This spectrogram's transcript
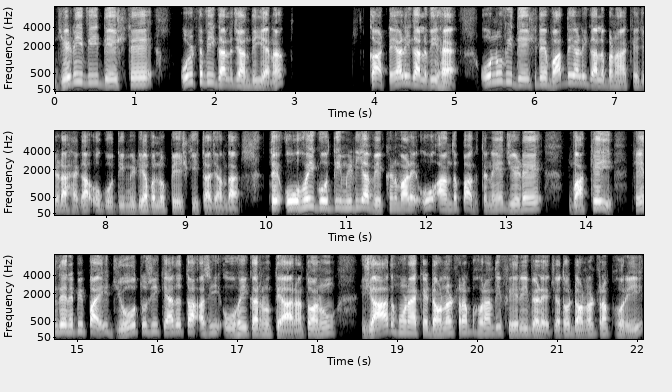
ਜਿਹੜੀ ਵੀ ਦੇਸ਼ ਤੇ ਉਲਟ ਵੀ ਗੱਲ ਜਾਂਦੀ ਹੈ ਨਾ ਘਾਟੇ ਵਾਲੀ ਗੱਲ ਵੀ ਹੈ। ਉਹਨੂੰ ਵੀ ਦੇਸ਼ ਦੇ ਵਾਧੇ ਵਾਲੀ ਗੱਲ ਬਣਾ ਕੇ ਜਿਹੜਾ ਹੈਗਾ ਉਹ ਗੋਦੀ ਮੀਡੀਆ ਵੱਲੋਂ ਪੇਸ਼ ਕੀਤਾ ਜਾਂਦਾ। ਤੇ ਉਹੋ ਹੀ ਗੋਦੀ ਮੀਡੀਆ ਵੇਖਣ ਵਾਲੇ ਉਹ ਅੰਧ ਭਗਤ ਨੇ ਜਿਹੜੇ ਵਾਕਈ ਕਹਿੰਦੇ ਨੇ ਵੀ ਭਾਈ, ਜੋ ਤੁਸੀਂ ਕਹਿ ਦਿੱਤਾ, ਅਸੀਂ ਉਹੀ ਕਰਨ ਨੂੰ ਤਿਆਰ ਹਾਂ। ਤੁਹਾਨੂੰ ਯਾਦ ਹੋਣਾ ਕਿ ਡੋਨਲਡ ਟਰੰਪ ਹੋਰਾਂ ਦੀ ਫੇਰੀ ਵੇਲੇ, ਜਦੋਂ ਡੋਨਲਡ ਟਰੰਪ ਹੋਰੀ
